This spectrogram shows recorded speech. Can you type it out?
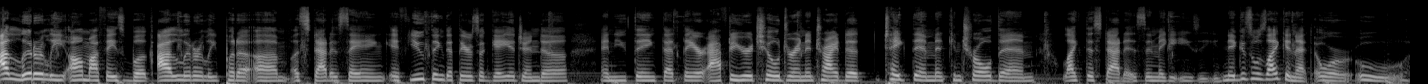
I literally on my Facebook, I literally put a um a status saying if you think that there's a gay agenda and you think that they're after your children and try to take them and control them, like this status and make it easy. Niggas was liking that or ooh,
